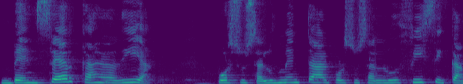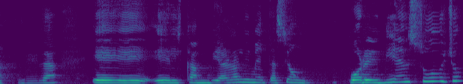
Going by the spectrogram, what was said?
vencer cada día por su salud mental, por su salud física, ¿verdad? Eh, el cambiar la alimentación por el bien suyo,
